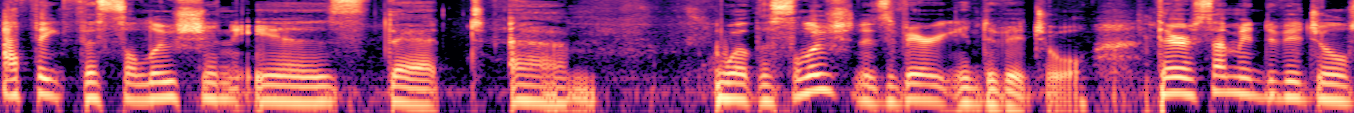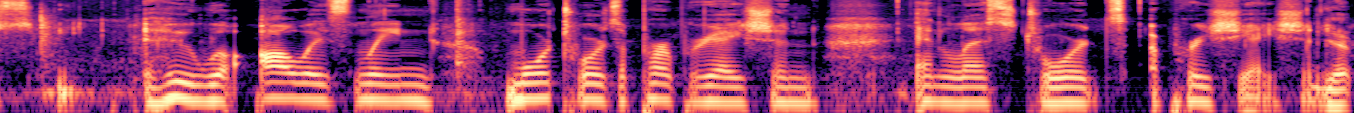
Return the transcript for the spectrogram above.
I think the solution is that, um, well, the solution is very individual. There are some individuals who will always lean more towards appropriation and less towards appreciation. Yep.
